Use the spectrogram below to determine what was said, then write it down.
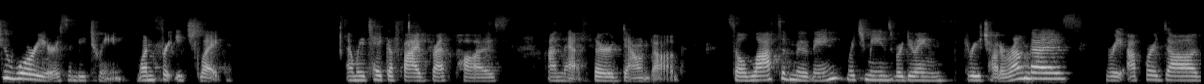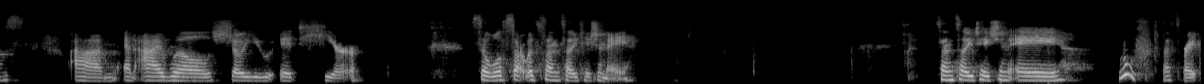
two warriors in between, one for each leg. And we take a five breath pause on that third down dog. So lots of moving, which means we're doing three chaturangas, three upward dogs, um, and I will show you it here. So we'll start with sun salutation A. Sun salutation A, oof, that's right.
